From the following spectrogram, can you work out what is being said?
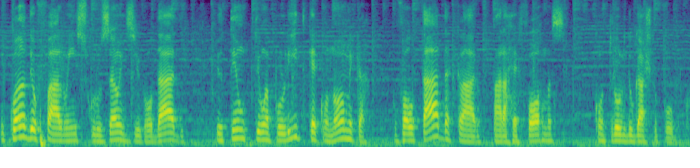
E quando eu falo em exclusão e desigualdade, eu tenho que ter uma política econômica voltada, claro, para reformas, controle do gasto público.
